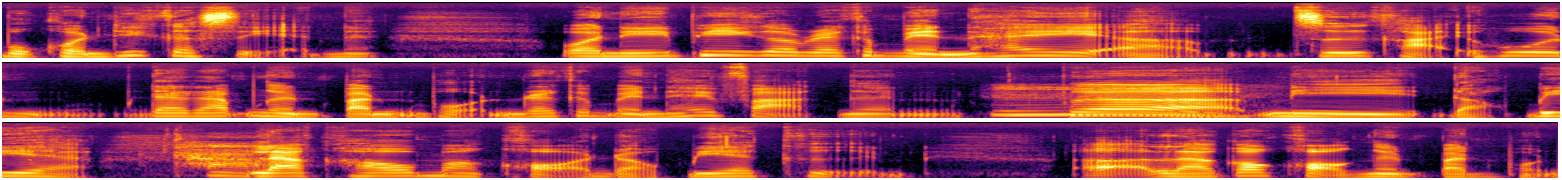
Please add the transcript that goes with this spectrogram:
บุคคลที่เกษียณเนี่ยวันนี้พี่ก็ recommend ให้เอ่อซื้อขายหุ้นได้รับเงินปันผล recommend ให้ฝากเงินอืมเพื่อมีดอกเบี้ยค่ะแล้วเขามาขอดอกเบี้ยคืนเอ่อแล้วก็ขอเงินปันผล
